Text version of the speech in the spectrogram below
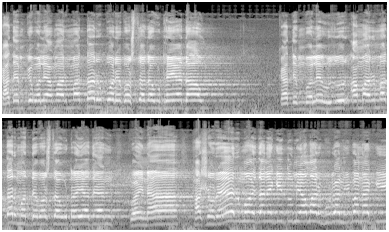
কাদেমকে বলে, আমার মাথার উপরে বস্তাটা উঠাইয়া দাও। কাদেম বলে, হুজুর, আমার মাথার মধ্যে বস্তা উঠাইয়া দেন। কয়, না হাসরের ময়দানে কি তুমি আমার গুড়া নিবা নাকি?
